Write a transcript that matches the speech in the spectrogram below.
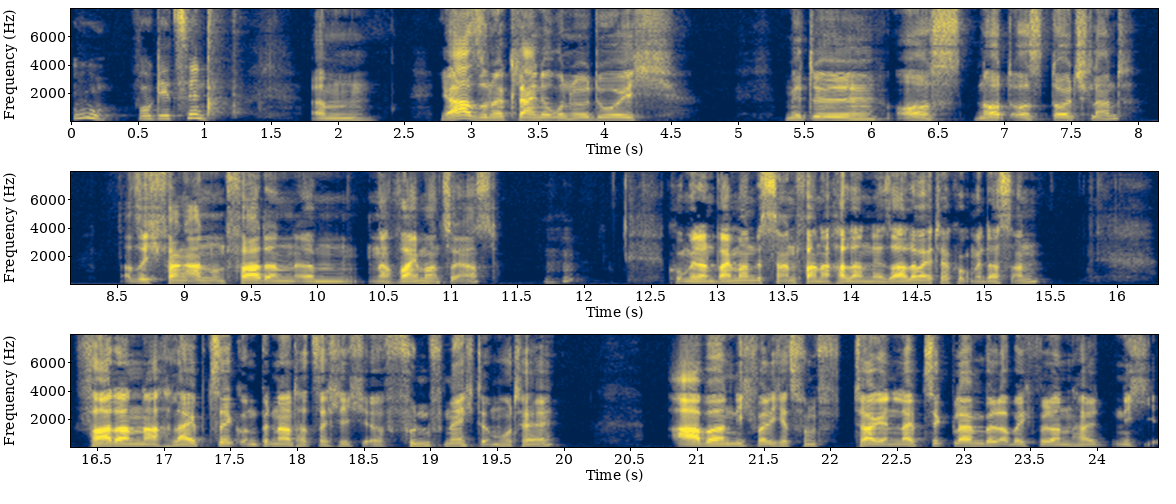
Uh, wo geht's hin? Ähm, ja, so eine kleine Runde durch Mittel-, Ost-, Nordostdeutschland. Also ich fange an und fahre dann ähm, nach Weimar zuerst. Mhm. Guck mir dann Weimar ein bisschen an, fahre nach Halle an der Saale weiter, guck mir das an. Fahre dann nach Leipzig und bin da tatsächlich äh, fünf Nächte im Hotel. Aber nicht, weil ich jetzt fünf Tage in Leipzig bleiben will, aber ich will dann halt nicht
